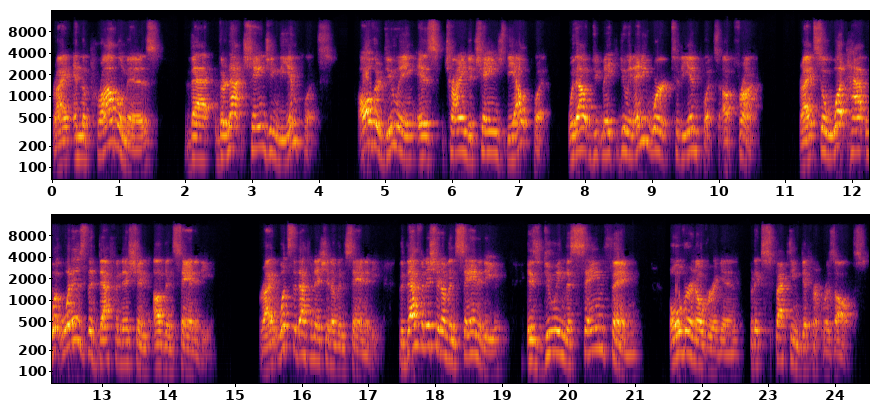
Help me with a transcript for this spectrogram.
Right. And the problem is that they're not changing the inputs. All they're doing is trying to change the output without do, make, doing any work to the inputs up front. Right. So, what, ha- what, what is the definition of insanity? Right. What's the definition of insanity? The definition of insanity is doing the same thing over and over again, but expecting different results.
